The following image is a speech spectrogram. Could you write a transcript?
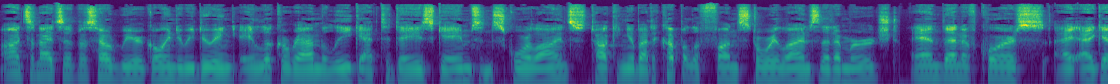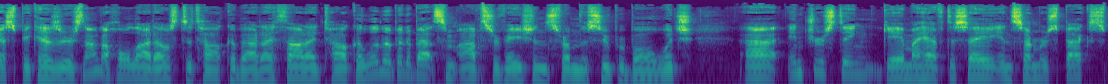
On tonight's episode, we are going to be doing a look around the league at today's games and scorelines, talking about a couple of fun storylines that emerged, and then, of course, I, I, guess because there's not a whole lot else to talk about, I thought I'd talk a little bit about some observations from the Super Bowl, which, uh, interesting game, I have to say, in some respects.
